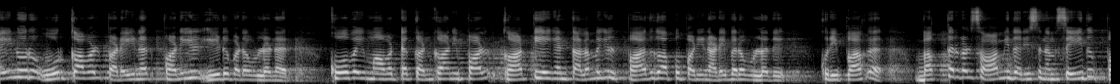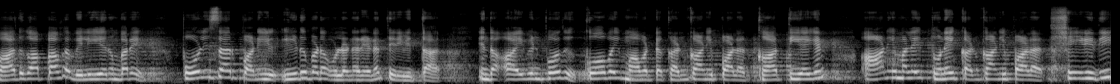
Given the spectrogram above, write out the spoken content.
ஐநூறு ஊர்காவல் படையினர் பணியில் ஈடுபட உள்ளனர் கோவை மாவட்ட கண்காணிப்பாளர் கார்த்திகேயன் தலைமையில் பாதுகாப்பு பணி நடைபெற உள்ளது குறிப்பாக பக்தர்கள் சாமி தரிசனம் செய்து பாதுகாப்பாக வெளியேறும் வரை போலீசார் பணியில் ஈடுபட உள்ளனர் என தெரிவித்தார். இந்த ஆய்வின் போது கோவை மாவட்ட கண்காணிப்பாளர் கார்த்திகேயன் ஆனைமலை துணை கண்காணிப்பாளர் ஸ்ரீநிதி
